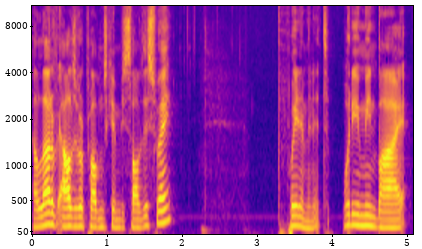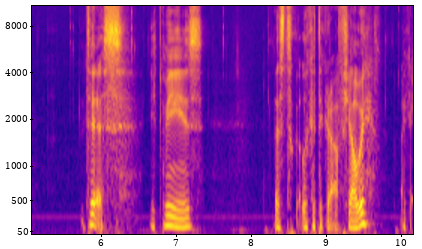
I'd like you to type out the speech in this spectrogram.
A lot of algebra problems can be solved this way. Wait a minute. What do you mean by this, it means, let's look at the graph, shall we? Okay.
